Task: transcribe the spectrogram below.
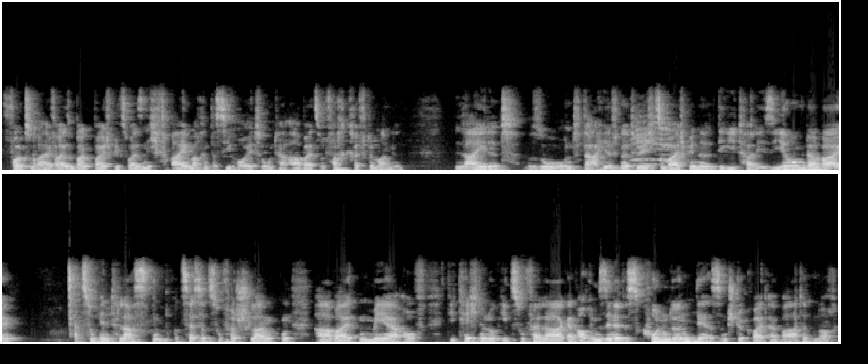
Volks- und Raiffeisenbank beispielsweise nicht frei machen, dass sie heute unter Arbeits- und Fachkräftemangel leidet. So. Und da hilft natürlich zum Beispiel eine Digitalisierung dabei, zu entlasten, Prozesse zu verschlanken, Arbeiten mehr auf die Technologie zu verlagern, auch im Sinne des Kunden, der es ein Stück weit erwartet noch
